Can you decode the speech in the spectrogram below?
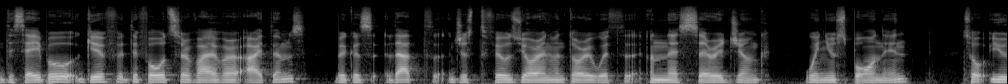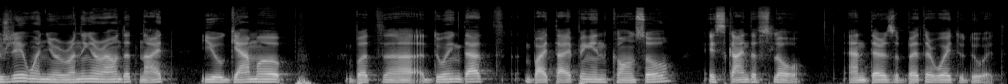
Disable give default survivor items because that just fills your inventory with unnecessary junk when you spawn in. So usually when you're running around at night, you gamma up, but uh, doing that by typing in console is kind of slow and there's a better way to do it.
